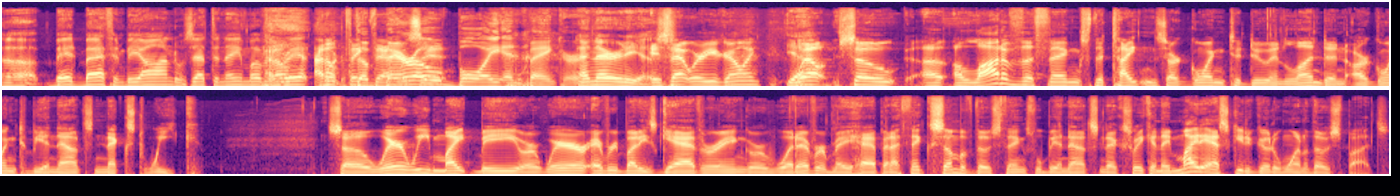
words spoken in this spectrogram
Uh, Bed Bath and Beyond was that the name of it? Rhett? I don't think the that was Barrow it. Boy and Banker. And there it is. Is that where you're going? Yeah. Well, so uh, a lot of the things the Titans are going to do in London are going to be announced next week. So where we might be or where everybody's gathering or whatever may happen, I think some of those things will be announced next week, and they might ask you to go to one of those spots.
